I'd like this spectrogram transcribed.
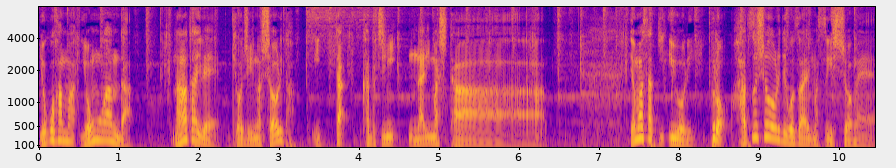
横浜4アンダー、7対0、巨人の勝利といった形になりました。山崎伊織、プロ初勝利でございます、1勝目。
